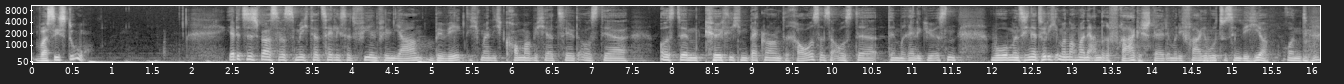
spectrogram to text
was siehst du? Ja, das ist was, was mich tatsächlich seit vielen, vielen Jahren bewegt. Ich meine, ich komme, habe ich ja erzählt, aus der aus dem kirchlichen Background raus, also aus der, dem religiösen, wo man sich natürlich immer noch mal eine andere Frage stellt, immer die Frage, mhm. wozu sind wir hier? Und mhm.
